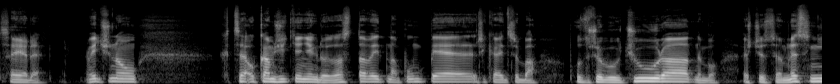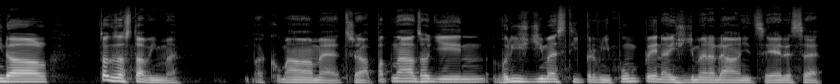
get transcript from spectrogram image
se jede. Většinou chce okamžitě někdo zastavit na pumpě, říkají třeba potřebuju čůrat, nebo ještě jsem nesnídal, tak zastavíme. Pak máme třeba 15 hodin, vylíždíme z té první pumpy, najíždíme na dálnici, jede se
